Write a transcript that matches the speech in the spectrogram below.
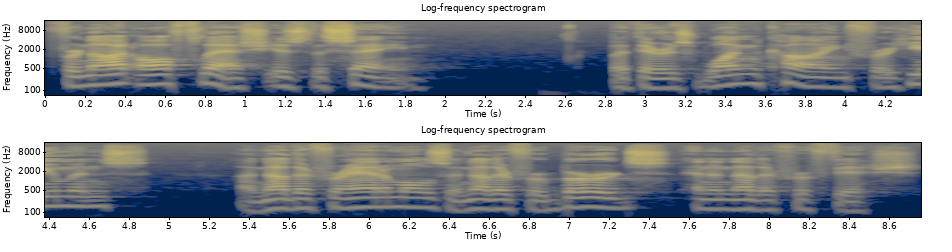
For not all flesh is the same, but there is one kind for humans, another for animals, another for birds, and another for fish.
